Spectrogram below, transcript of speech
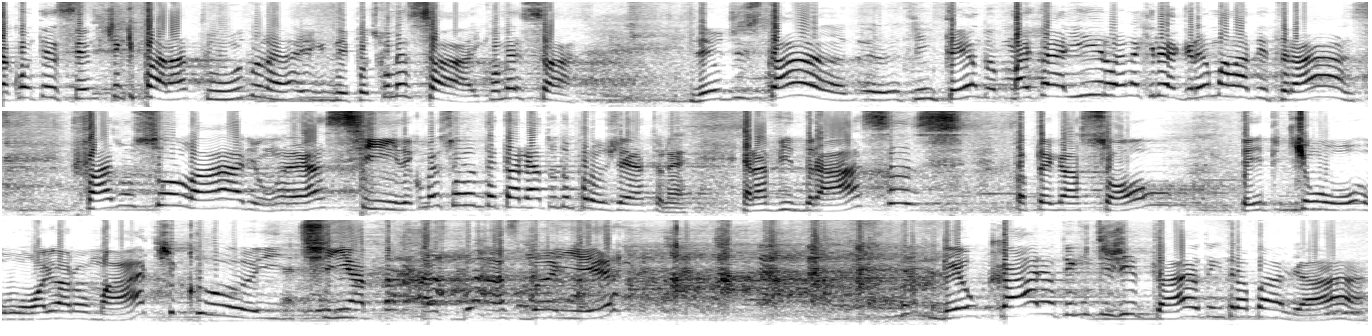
acontecendo, tinha que parar tudo, né? E depois começar, e começar. Eu disse, tá, eu te entendo, mas daí lá naquele grama lá de trás, faz um solário, é assim. Daí começou a detalhar todo o projeto, né? Era vidraças para pegar sol, daí tinha o, óleo aromático e tinha as, as banheiras. Meu cara, eu tenho que digitar, eu tenho que trabalhar.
